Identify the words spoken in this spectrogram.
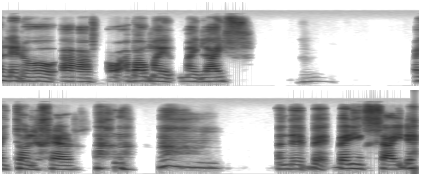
a little uh, about my my life. I told her, and they very excited.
